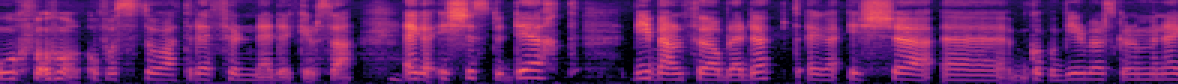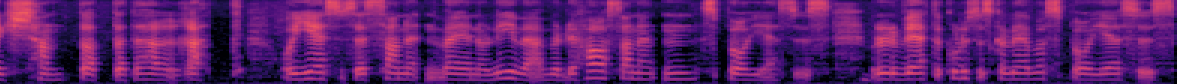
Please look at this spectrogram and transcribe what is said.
ord for ord og forstå at det er full neddykkelse. Jeg har ikke studert Bibelen før ble døpt. Jeg har ikke eh, gått på bibelskole, men jeg kjente at dette her er rett. Og Jesus er sannheten, veien og livet. Vil du ha sannheten, spør Jesus. Vil du vite hvordan du skal leve, spør Jesus.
